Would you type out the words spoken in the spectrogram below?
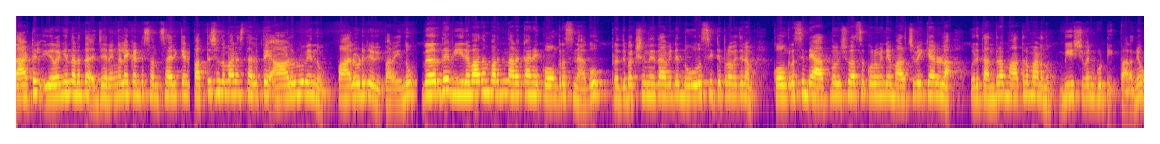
നാട്ടിൽ ഇറങ്ങി നടന്ന് ജനങ്ങളെ കണ്ട് സംസാരിക്കാൻ പത്ത് ശതമാനം സ്ഥലത്തെ ആളുള്ളൂവെന്നും പാലോട് രവി പറയുന്നു. വെറുതെ വീരവാദം പറഞ്ഞ് നടക്കാനേ കോൺഗ്രസിനാകൂ. പ്രതിപക്ഷ നേതാവിന്റെ നൂറ് സീറ്റ് പ്രവചനം കോൺഗ്രസിന്റെ ആത്മവിശ്വാസക്കുറവിനെ മറച്ചുവെക്കാനുള്ള ഒരു തന്ത്രം മാത്രമാണെന്നും വി ശിവൻകുട്ടി പറഞ്ഞു.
